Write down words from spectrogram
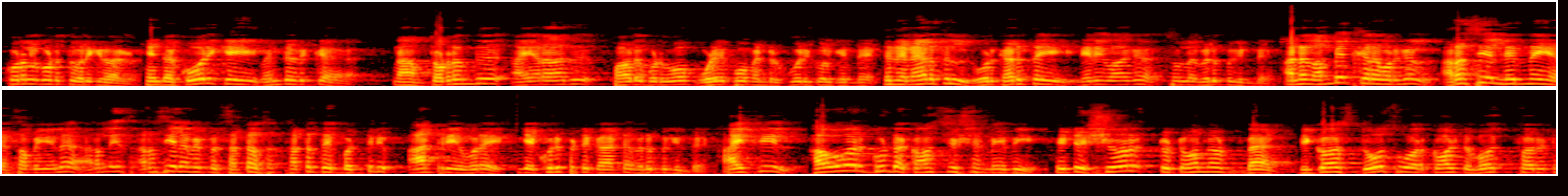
குரல் கொடுத்து வருகிறார்கள். இந்த கோரிக்கையை வென்றெடுக்க நாம் தொடர்ந்து அயராது பாடுபடுவோம் உழைப்போம் என்று கூறிக்கொள்கின்றேன். இந்த நேரத்தில் ஒரு கருத்தை நிறைவாக சொல்ல விரும்புகின்றேன். அண்ணல் அம்பேத்கர் அவர்கள் அரசியல் நிர்ணய சபையில அரசியலமைப்பு சட்ட சட்டத்தை பற்றி ஆற்றிய உரை இங்கே குறிப்பிட்டு காட்ட விரும்புகின்றேன். I feel however good a constitution may be it is sure to turn out bad because those who are called to work for it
